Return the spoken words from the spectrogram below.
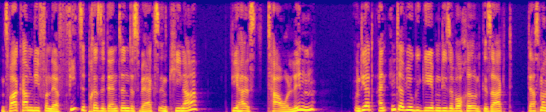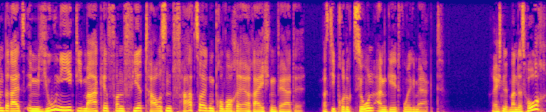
Und zwar kamen die von der Vizepräsidentin des Werks in China, die heißt Tao Lin, und die hat ein Interview gegeben diese Woche und gesagt, dass man bereits im Juni die Marke von 4000 Fahrzeugen pro Woche erreichen werde, was die Produktion angeht, wohlgemerkt. Rechnet man das hoch,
